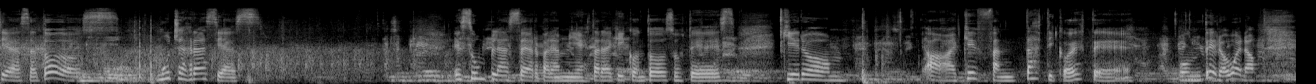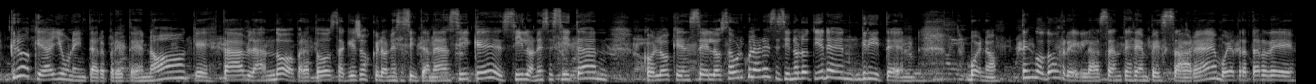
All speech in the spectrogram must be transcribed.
Gracias a todos. Muchas gracias. Es un placer para mí estar aquí con todos ustedes. Quiero... ¡Ah, qué fantástico este puntero. Bueno, creo que hay una intérprete, ¿no? Que está hablando para todos aquellos que lo necesitan. Así que si lo necesitan, colóquense los auriculares y si no lo tienen, griten. Bueno, tengo dos reglas antes de empezar. ¿eh? Voy a tratar de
